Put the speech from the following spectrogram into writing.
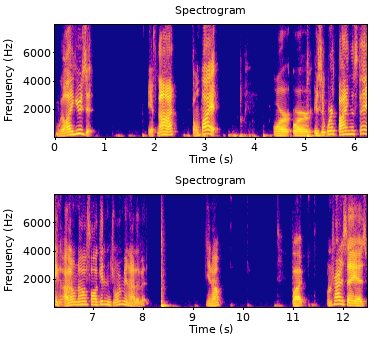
Will I use it? If not, don't buy it. Or or is it worth buying this thing? I don't know if I'll get enjoyment out of it. You know? But what I'm trying to say is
